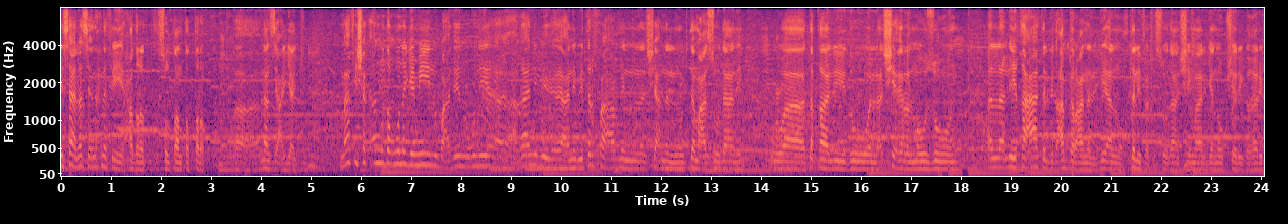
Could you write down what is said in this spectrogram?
مثال هسه نحن في حضرة سلطانة الطرب آه، نانسي عجاج. ما في شك أنه غنى جميل وبعدين أغنية أغاني بي- يعني بترفع من شأن المجتمع السوداني وتقاليده والشعر الموزون. ال- الايقاعات اللي بتعبر عن البيئة المختلفة في السودان شمال جنوب شرق غرب.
